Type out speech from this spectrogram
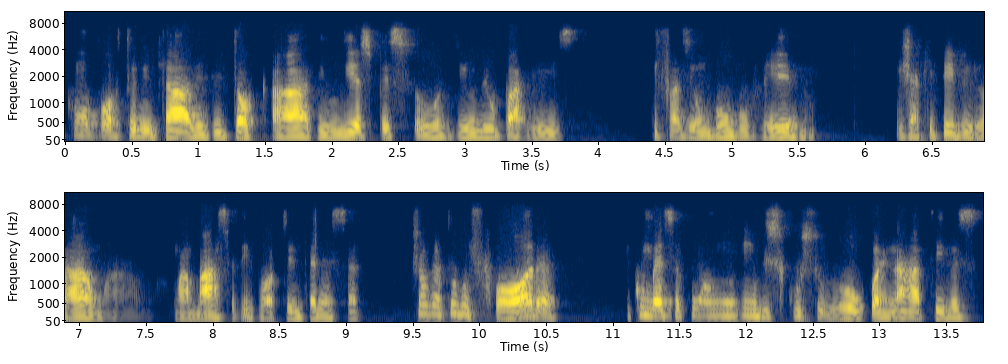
com oportunidade de tocar, de unir as pessoas, de unir o país, de fazer um bom governo, já que teve lá uma, uma massa de votos interessante, joga tudo fora e começa com um, um discurso louco, as narrativas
